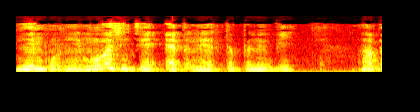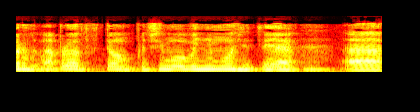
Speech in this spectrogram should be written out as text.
не, не можете это место полюбить, вопрос, вопрос в том, почему вы не можете э,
